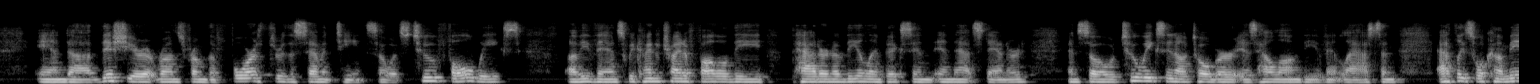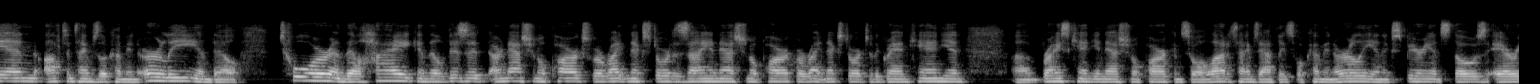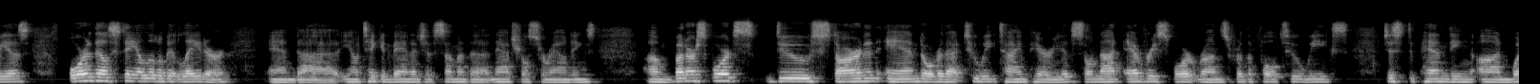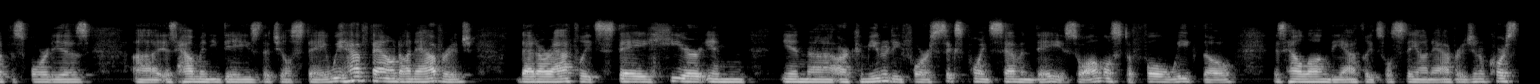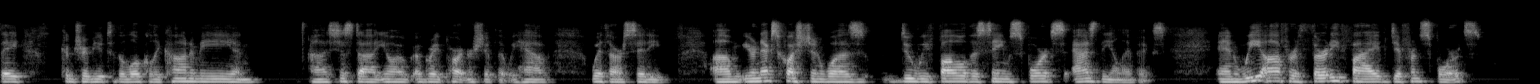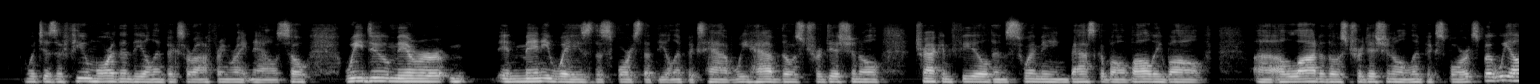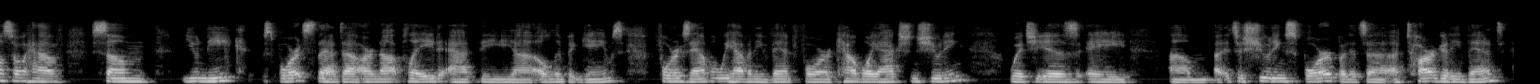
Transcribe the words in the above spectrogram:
and uh, this year it runs from the 4th through the 17th. So it's two full weeks of events. We kind of try to follow the pattern of the Olympics in, in that standard. And so two weeks in October is how long the event lasts. And athletes will come in, oftentimes they'll come in early and they'll tour and they'll hike and they'll visit our national parks. We're right next door to Zion National Park. We're right next door to the Grand Canyon uh, Bryce Canyon National Park. And so a lot of times athletes will come in early and experience those areas, or they'll stay a little bit later and uh, you know take advantage of some of the natural surroundings. Um, but our sports do start and end over that two week time period. So not every sport runs for the full two weeks, just depending on what the sport is, uh, is how many days that you'll stay. We have found on average that our athletes stay here in in uh, our community for 6.7 days. So almost a full week, though, is how long the athletes will stay on average. And of course, they contribute to the local economy, and uh, it's just uh, you know a, a, great partnership that we have with our city. Um, your next question was, do we follow the same sports as the Olympics? And we offer 35 different sports which is a few more than the Olympics are offering right now. So we do mirror in many ways the sports that the Olympics have. We have those traditional track and field and swimming, basketball, volleyball, uh, a lot of those traditional Olympic sports, but we also have some unique sports that uh, are not played at the uh, Olympic Games. For example, we have an event for cowboy action shooting, which is a um, it's a shooting sport, but it's a, a target event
